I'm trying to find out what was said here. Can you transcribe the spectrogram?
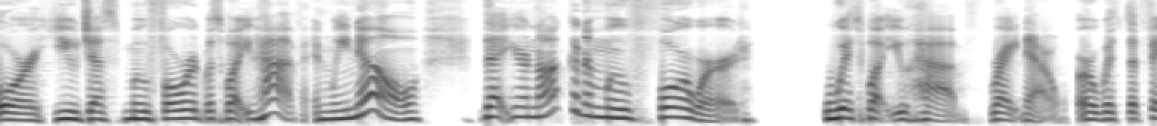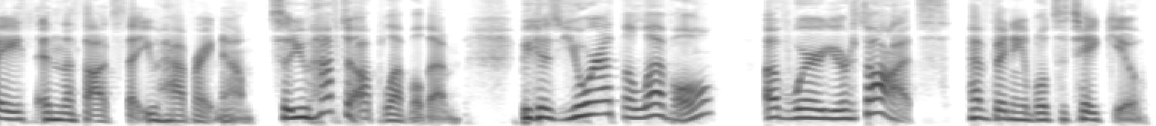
Or you just move forward with what you have. And we know that you're not going to move forward with what you have right now or with the faith and the thoughts that you have right now. So you have to up level them because you're at the level of where your thoughts have been able to take you.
